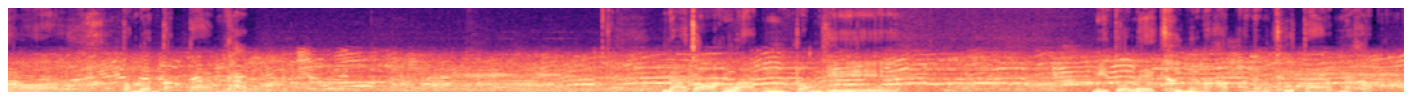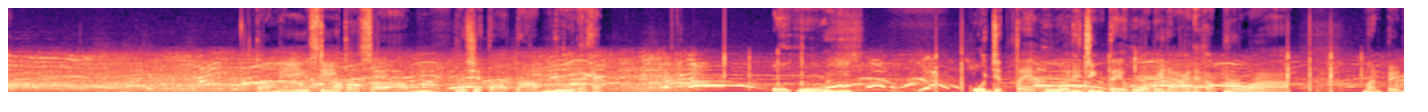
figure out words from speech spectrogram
ก็ต้องโดนตัดแต้มครับ หน้าจอข้างหลังตรงที่ มีตัวเลขขึ้นนะนะครับ อันนั้นคือแต้มนะครับ ตอนนี้ 4 ต่อ3ราชตะตามอยู่นะครับ โอ้โหยโอ้จะเตะหัวจริงๆเตะหัวไม่ได้นะครับ เพราะว่ามันเป็น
